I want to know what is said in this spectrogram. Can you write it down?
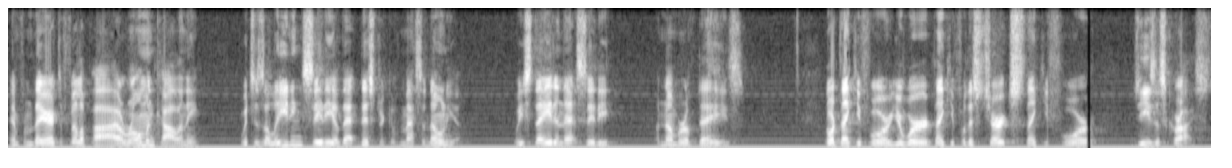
and from there to Philippi, a Roman colony, which is a leading city of that district of Macedonia. We stayed in that city a number of days. Lord, thank you for your word. Thank you for this church. Thank you for Jesus Christ.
